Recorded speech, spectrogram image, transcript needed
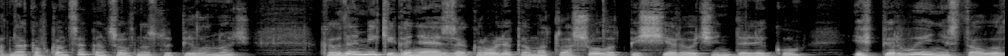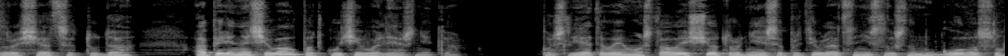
Однако в конце концов наступила ночь, когда Микки, гоняясь за кроликом, отошел от пещеры очень далеко и впервые не стал возвращаться туда, а переночевал под кучей валежника. После этого ему стало еще труднее сопротивляться неслышному голосу,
